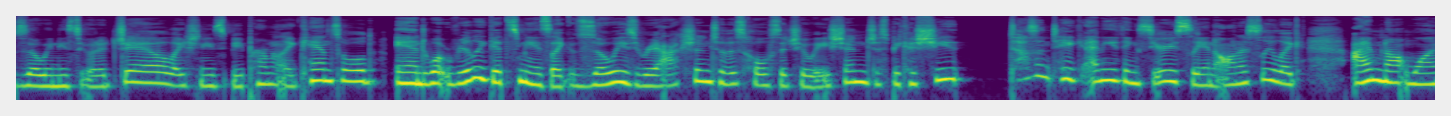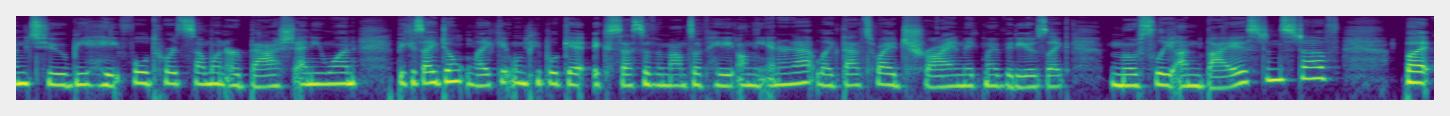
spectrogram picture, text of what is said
Zoe needs to go to jail, like, she needs to be permanently canceled. And what really gets me is like Zoe's reaction to this whole situation, just because she doesn't take anything seriously. And honestly, like, I'm not one to be hateful towards someone or bash anyone because I don't like it when people get excessive amounts of hate on the internet. Like, that's why I try and make my videos like mostly unbiased and stuff. But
